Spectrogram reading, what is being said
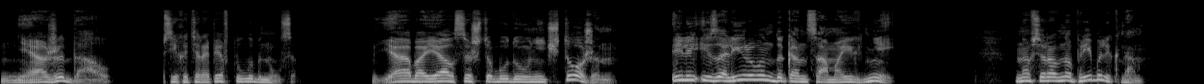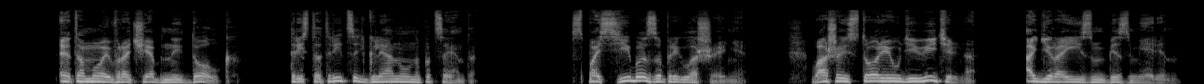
«Не ожидал», — психотерапевт улыбнулся. «Я боялся, что буду уничтожен или изолирован до конца моих дней. Но все равно прибыли к нам. Это мой врачебный долг». 330 глянул на пациента. «Спасибо за приглашение. Ваша история удивительна, а героизм безмерен.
